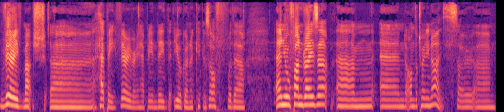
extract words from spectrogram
very much uh, happy, very, very happy indeed that you're going to kick us off with our annual fundraiser um, and on the 29th. So, um,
